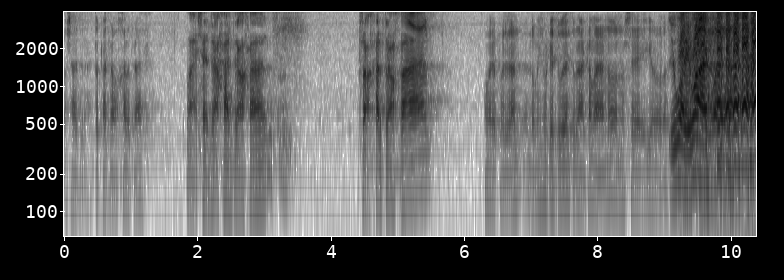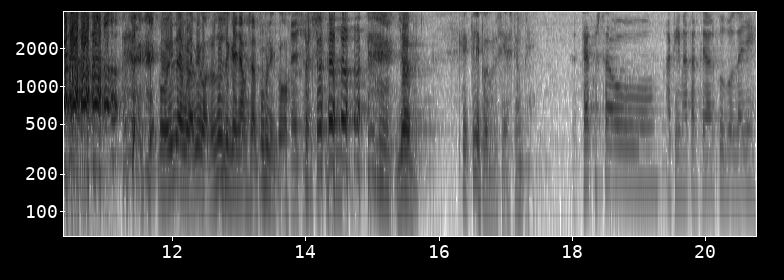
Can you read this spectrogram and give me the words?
o sea, toca trabajar otra vez. Bueno, o sea, trabajar, trabajar, trabajar, trabajar. Hombre, pues lo mismo que tú dentro de una cámara, ¿no? No sé, yo... Igual, igual. Como dice algún amigo, los dos engañamos al público. Eso es. John, ¿qué, qué le podemos decir a este hombre? ¿Te ha costado aclimatarte al fútbol de allí?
